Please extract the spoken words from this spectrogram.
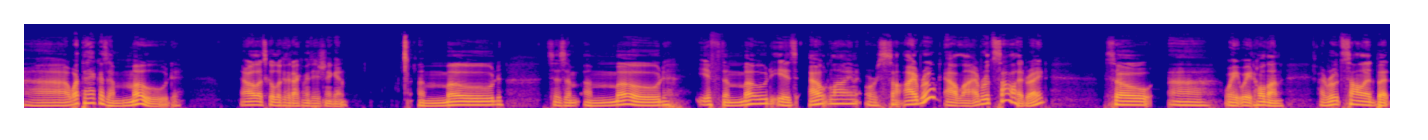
Uh, what the heck is a mode? Oh, let's go look at the documentation again. A mode it says a, a mode if the mode is outline or I wrote outline. I wrote solid, right? So uh, wait, wait, hold on. I wrote solid, but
